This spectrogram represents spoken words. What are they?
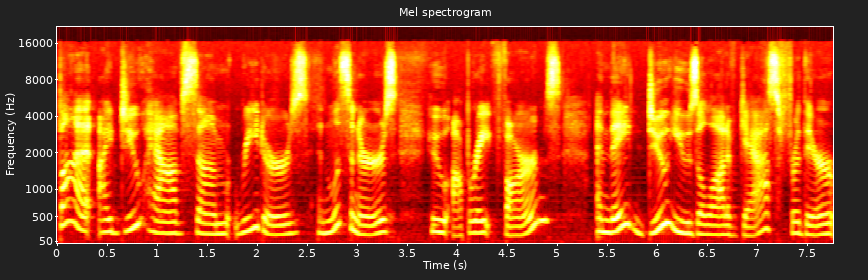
But I do have some readers and listeners who operate farms and they do use a lot of gas for their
